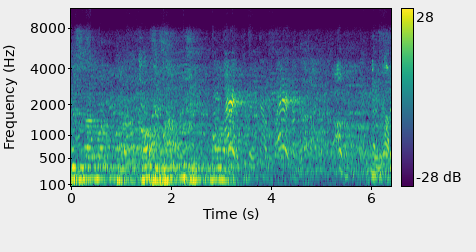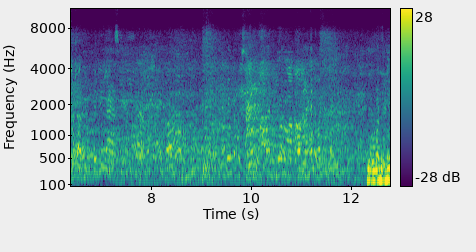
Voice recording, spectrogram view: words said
ยุสุนันวันแถวสองสิบสามยี่สิบมองตัวนี้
